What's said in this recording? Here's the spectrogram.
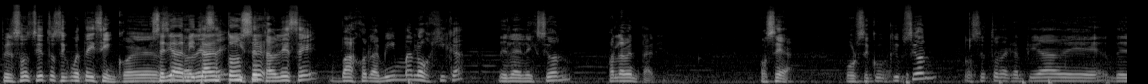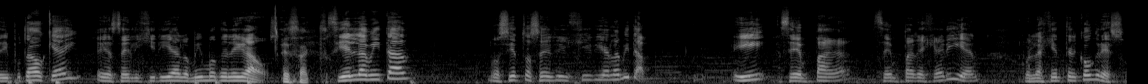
Pero son 155. eh, Sería se la mitad, establece- y se entonces- establece bajo la misma lógica de la elección parlamentaria. O sea, por circunscripción, ¿no es cierto?, la cantidad de, de diputados que hay, eh, se elegiría los mismos delegados. Exacto. Si es la mitad, ¿no es cierto?, se elegiría la mitad. Y se, empaga, se emparejarían con la gente del Congreso,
